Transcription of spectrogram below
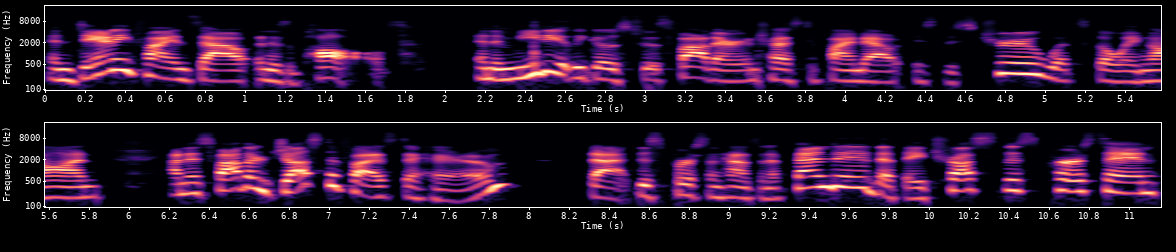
And Danny finds out and is appalled and immediately goes to his father and tries to find out is this true? What's going on? And his father justifies to him that this person hasn't offended, that they trust this person,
